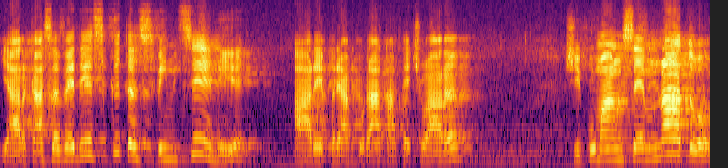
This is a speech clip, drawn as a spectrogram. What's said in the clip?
Iar ca să vedeți câtă sfințenie are preacurata Fecioară și cum a însemnat-o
